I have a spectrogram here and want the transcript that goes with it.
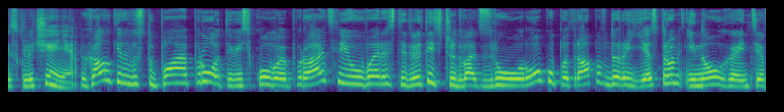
исключение. Галкін виступає проти військової операції. У вересні 2022 року потрапив до реєстру іноагентів.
